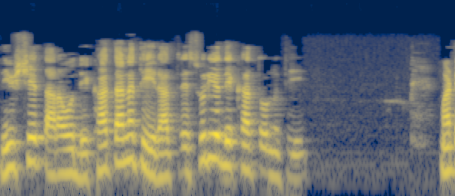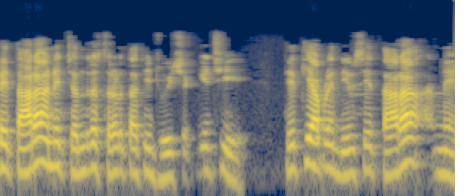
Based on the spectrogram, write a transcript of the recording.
દિવસે તારાઓ દેખાતા નથી, રાત્રે સૂર્ય દેખાતો નથી. માટે તારા અને ચંદ્ર સરળતાથી જોઈ શકીએ છીએ. તેથી આપણે દિવસે તારા અને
